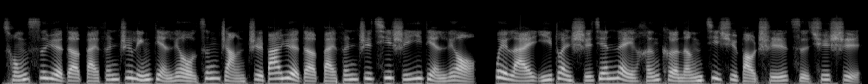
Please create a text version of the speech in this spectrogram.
从四月的百分之零点六增长至八月的百分之七十一点六，未来一段时间内很可能继续保持此趋势。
